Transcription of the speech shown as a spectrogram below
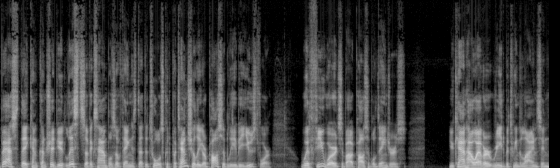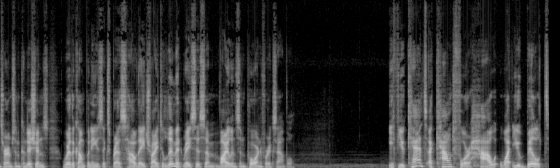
best, they can contribute lists of examples of things that the tools could potentially or possibly be used for, with few words about possible dangers. You can, however, read between the lines in terms and conditions where the companies express how they try to limit racism, violence, and porn, for example. If you can't account for how what you built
